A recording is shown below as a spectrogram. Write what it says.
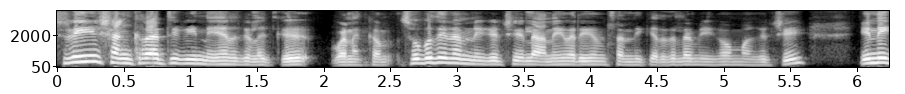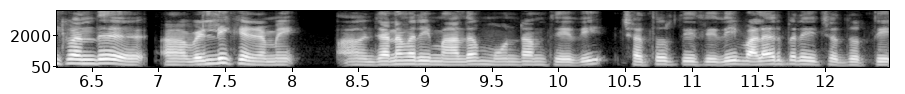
ஸ்ரீ சங்கரா டிவி நேயர்களுக்கு வணக்கம். சுபதினம் நிகழ்ச்சியில் அனைவரையும் சந்திக்கிறதுல மிகவும் மகிழ்ச்சி. இன்னைக்கு வந்து வெள்ளிக்கிழமை ஜனவரி மாதம் மூன்றாம் தேதி சதுர்த்தி தேதி வளர்பிறை சதுர்த்தி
